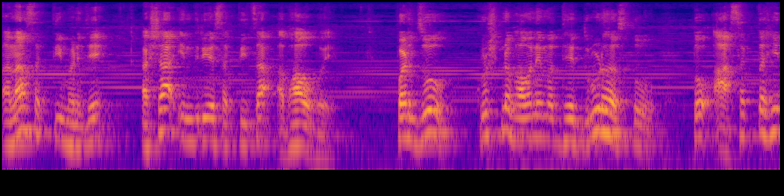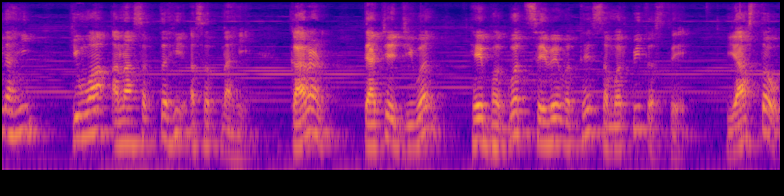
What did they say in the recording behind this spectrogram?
अनासक्ती म्हणजे अशा इंद्रिय सक्तीचा अभाव होय. पण जो कृष्ण भावनेमध्ये दृढ असतो तो आसक्तही नाही किंवा अनासक्तही असत नाही. कारण त्याचे जीवन हे भगवत सेवेमध्ये समर्पित असते. यास्तव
